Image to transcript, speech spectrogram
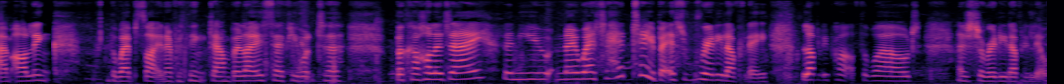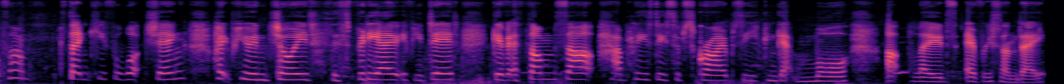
um, I'll link the website and everything down below. So if you want to book a holiday, then you know where to head to. But it's really lovely, lovely part of the world, and just a really lovely little farm. Thank you for watching. Hope you enjoyed this video. If you did, give it a thumbs up and please do subscribe so you can get more uploads every Sunday.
